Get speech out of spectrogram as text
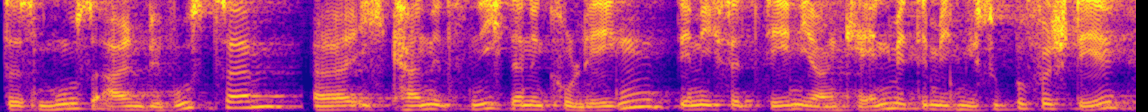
das muss allen bewusst sein. Äh, ich kann jetzt nicht einen Kollegen, den ich seit zehn Jahren kenne, mit dem ich mich super verstehe,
